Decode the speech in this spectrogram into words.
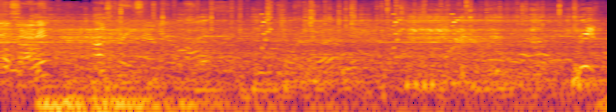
I was playing Sammy.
